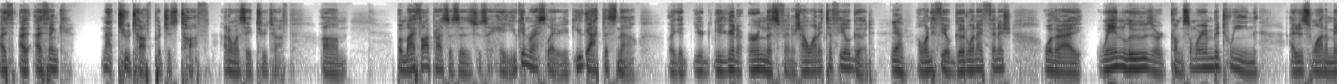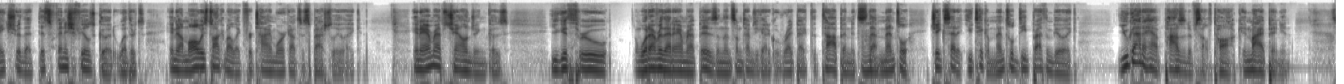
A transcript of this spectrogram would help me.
I, th- I, I think not too tough, but just tough. I don't want to say too tough. Um, but my thought process is just like, hey, you can rest later. You, you got this now. Like it, you're, you're going to earn this finish. I want it to feel good. Yeah. I want to feel good when I finish, whether I win, lose, or come somewhere in between. I just want to make sure that this finish feels good. Whether it's, and I'm always talking about like for time workouts, especially like, and AMRAP's challenging because you get through whatever that AMRAP is, and then sometimes you got to go right back to the top. And it's that mental, Jake said it, you take a mental deep breath and be like, you got to have positive self talk, in my opinion.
